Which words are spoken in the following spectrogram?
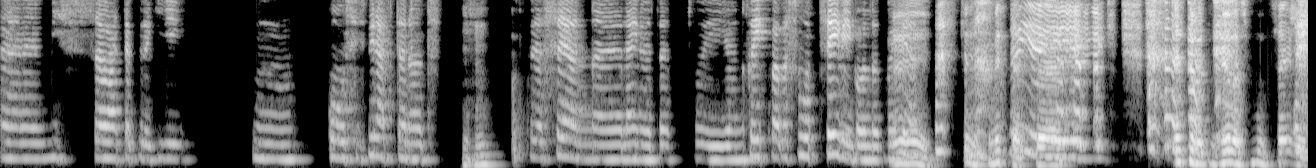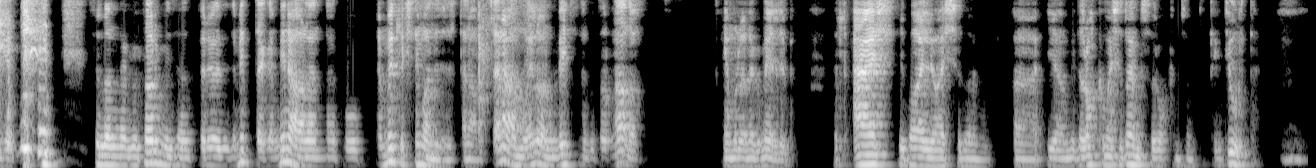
eh, mis olete kuidagi mm, koos siis minetanud mm. -hmm. kuidas see on äh, läinud, et või on kõik väga smooth sailing olnud, ma ei tea. kindlasti mitte, et äh, ettevõttes ei ole smooth sailing, et sul on nagu tormised perioodid ja mitte, aga mina olen nagu, ma ütleks niimoodi, sest täna, täna mu elu on veits nagu tornaado. ja mulle nagu meeldib, et hästi palju asju toimub äh, ja mida rohkem asju toimub, seda rohkem sa võtad tegelikult juurde mm. -hmm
